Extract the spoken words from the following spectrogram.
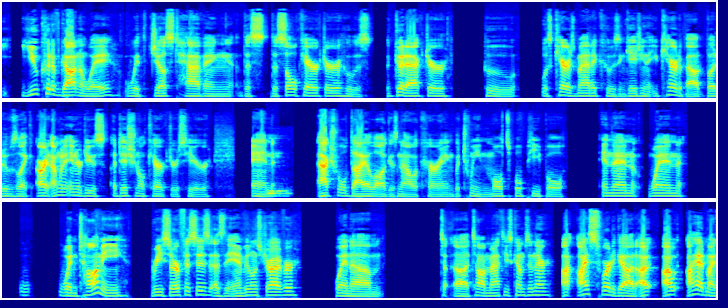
y- you could have gotten away with just having this the sole character who was a good actor who was charismatic who was engaging that you cared about but it was like all right i'm going to introduce additional characters here and Mhm. actual dialogue is now occurring between multiple people and then when when tommy resurfaces as the ambulance driver when um t- uh, thom mathews comes in there i, I swear to god I, I i had my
